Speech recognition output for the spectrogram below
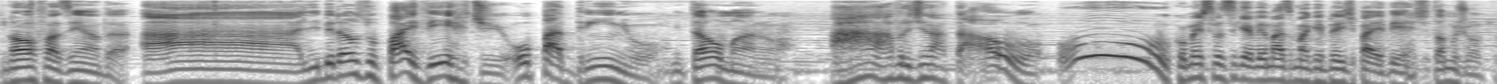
Nova Fazenda. Ah, liberamos o Pai Verde, o padrinho. Então, mano. Ah, árvore de Natal. Uh, comente se você quer ver mais uma gameplay de Pai Verde. Tamo junto.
